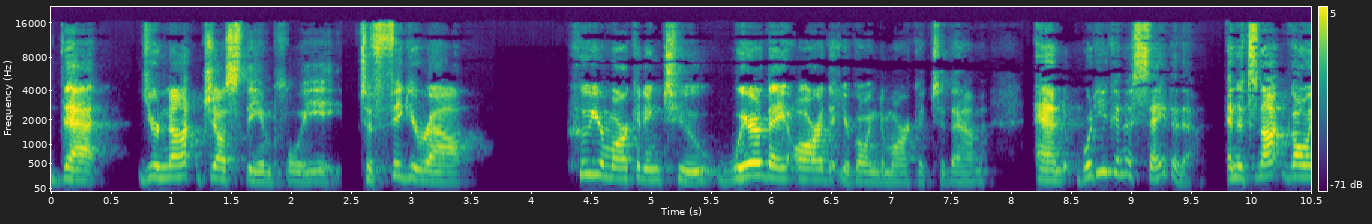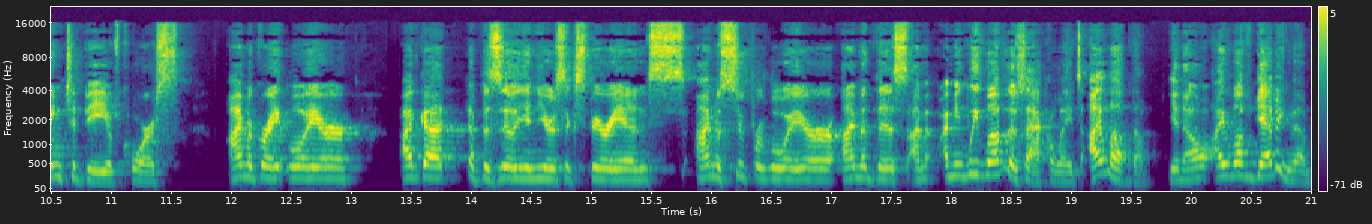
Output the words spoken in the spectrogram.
that you're not just the employee to figure out who you're marketing to, where they are that you're going to market to them, and what are you going to say to them? And it's not going to be, of course, I'm a great lawyer. I've got a bazillion years experience. I'm a super lawyer. I'm a this. I'm, I mean, we love those accolades. I love them. You know, I love getting them.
